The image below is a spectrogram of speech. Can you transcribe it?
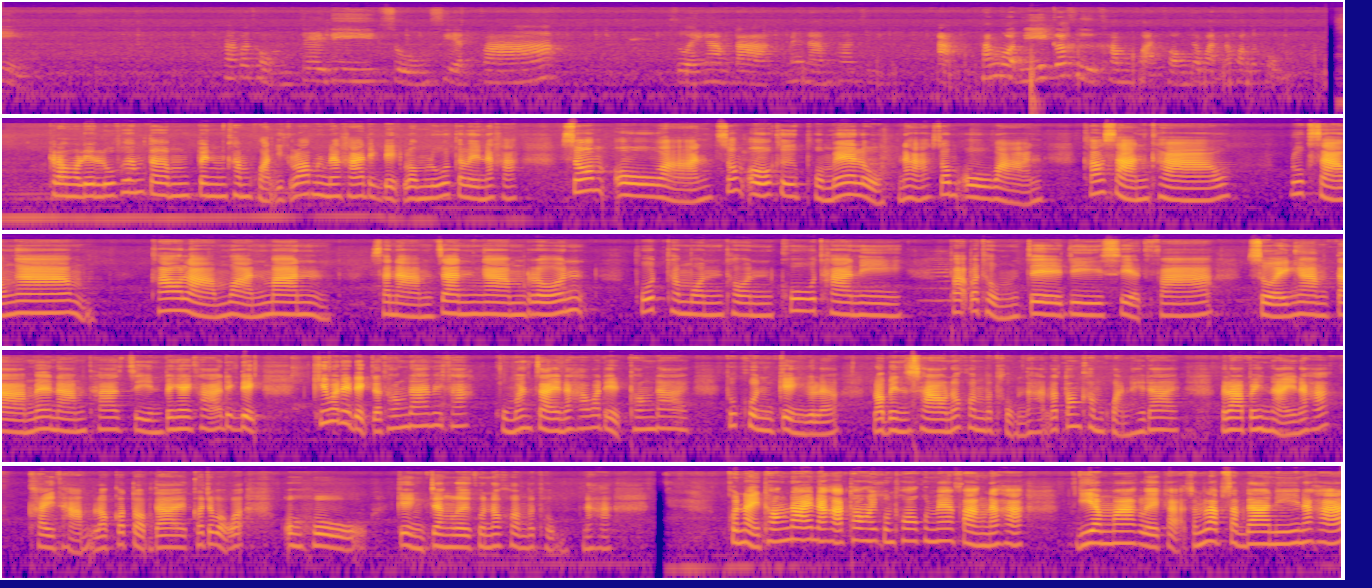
พระปฐมเจดีย์สูงเสียดฟ้า สวยงามตาแม่น้ำท่าจีน อะทั้งหมดนี้ก็คือคำขวัญของจังหวัดนครปฐมเรามาเรียนรู้เพิ่มเติมเป็นคำขวัญอีกรอบนึงนะคะ เด็กๆลองรู้กันเลยนะคะ ส้มโอหวาน ส้มโอคือผมเมโลนะคะ ส้มโอหวาน ข้าวสารขาว ลูกสาวงาม ข้าวหลามหวานมัน สนามจันทร์งามร้น พุทธมณฑลคู่ธานี พระปฐมเจดีเสียดฟ้า สวยงามตาแม่น้ำท่าจีน เป็นไงคะเด็กๆ คิดว่าเด็กๆจะท่องได้ไหมคะครูมั่นใจนะคะว่าเด็กท่องได้ ทุกคนเก่งอยู่แล้ว เราเป็นชาวนครปฐมนะคะเราต้องคำขวัญให้ได้ เวลาไปไหนนะคะ ใครถามเราก็ตอบได้ ก็จะบอกว่า โอ้โห เก่งจังเลยคนนครปฐมนะคะ คนไหนท่องได้นะคะ ท่องให้คุณพ่อคุณแม่ฟังนะคะ เยี่ยมมากเลยค่ะสำหรับสัปดาห์นี้นะคะ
